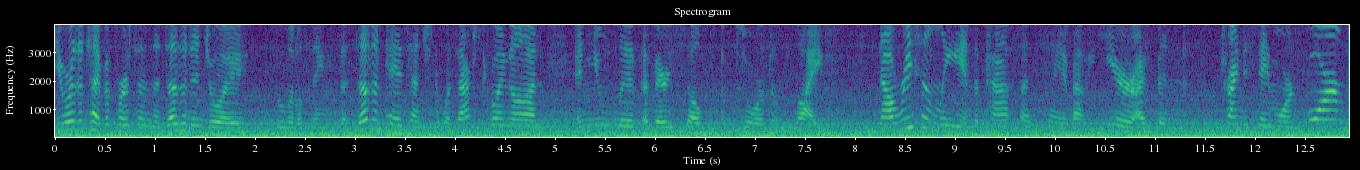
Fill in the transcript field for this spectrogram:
You are the type of person that doesn't enjoy the little things, that doesn't pay attention to what's actually going on, and you live a very self-absorbed life. Now, recently, in the past, I'd say about a year, I've been trying to stay more informed,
